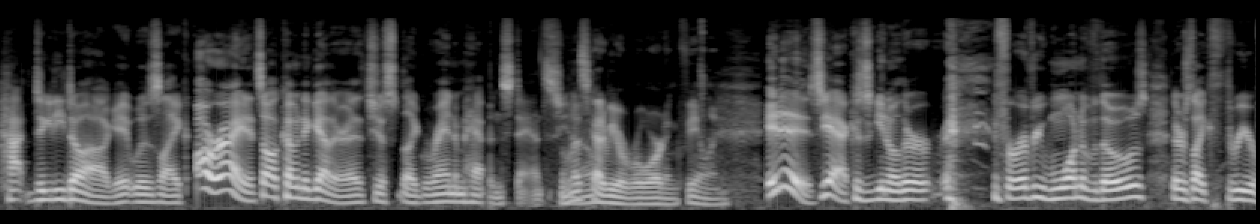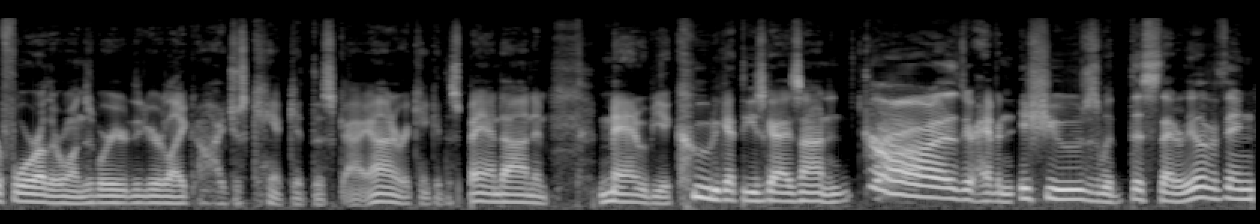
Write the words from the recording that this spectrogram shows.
hot diggity dog. It was like, all right, it's all coming together. It's just like random happenstance. well, that's got to be a rewarding feeling. It is, yeah, because you know there, for every one of those, there's like three or four other ones where you're, you're like, oh, I just can't get this guy on, or I can't get this band on, and man, it would be a coup to get these guys on, and oh, they're having issues with this, that, or the other thing.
